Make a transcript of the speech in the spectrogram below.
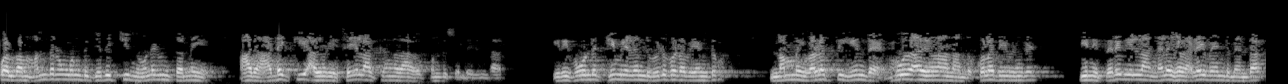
போல் தான் மந்திரம் கொண்டு ஜெபிச்சு இந்த உணர்வின் தன்மை அதை அடக்கி அதனுடைய செயலாக்கங்களாக கொண்டு செல்லுகின்றார். இதை போன்ற தீமையிலிருந்து விடுபட வேண்டும். நம்மை வளர்த்து ஈன்ற மூதாதிகளான அந்த குலதெய்வங்கள் இனி பிறவியில்லா நிலைகள் அடைய வேண்டும் என்றால்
